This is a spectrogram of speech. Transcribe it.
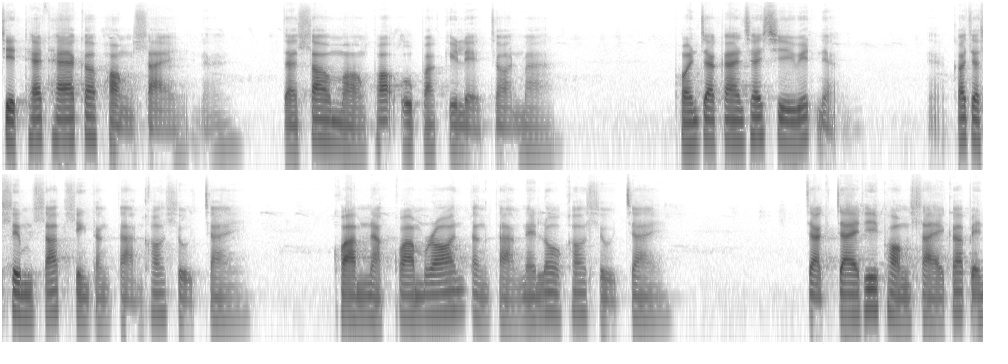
จิตแท้ๆก็ผ่องใสนะ แต่เศร้ามองเพราะอุปกิเลสจรมา ผลจากการใช้ชีวิตเนี่ยก็จะซึมซับสิ่งต่างๆ เข้าสู่ใจ ความหนักความร้อนต่างๆ ในโลกเข้าสู่ใจ จากใจที่ผ่องใสก็เป็น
